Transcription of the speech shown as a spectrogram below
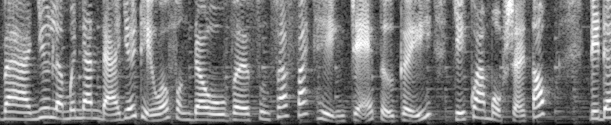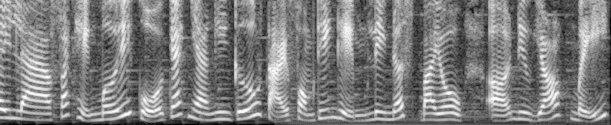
Và như là Minh Anh đã giới thiệu ở phần đầu về phương pháp phát hiện trẻ tự kỷ chỉ qua một sợi tóc, thì đây là phát hiện mới của các nhà nghiên cứu tại phòng thí nghiệm Linus Bio ở New York, Mỹ,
